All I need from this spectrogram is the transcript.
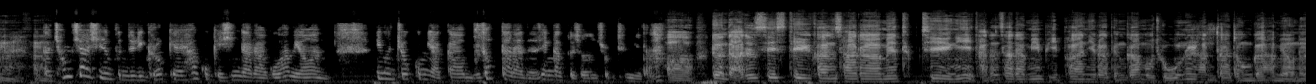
음, 음. 그러니까 청취하시는 분들이 그 렇게 하고 계신다라고 하면 이건 조금 약간 무섭다라는 생각도 저는 좀 듭니다. 아, 그러니까 나르시스틱한 사람의 특징이 다른 사람이 비판이라든가 뭐 조언을 한다던가 하면은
